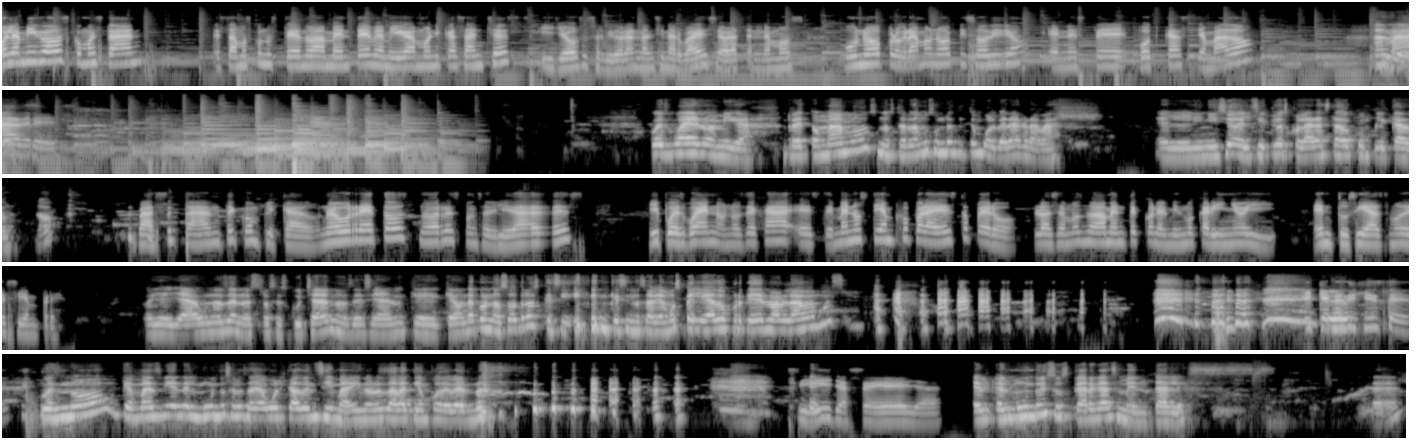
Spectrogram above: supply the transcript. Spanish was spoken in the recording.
Hola amigos, ¿cómo están? Estamos con ustedes nuevamente, mi amiga Mónica Sánchez y yo, su servidora Nancy Narváez, y ahora tenemos un nuevo programa, un nuevo episodio en este podcast llamado Madres. Pues bueno, amiga, retomamos, nos tardamos un ratito en volver a grabar. El inicio del ciclo escolar ha estado complicado, ¿no? Bastante complicado. Nuevos retos, nuevas responsabilidades. Y pues bueno, nos deja este menos tiempo para esto, pero lo hacemos nuevamente con el mismo cariño y entusiasmo de siempre. Oye, ya unos de nuestros escuchas nos decían que qué onda con nosotros, que si, que si nos habíamos peleado porque ya no hablábamos. ¿Y qué les dijiste? Pues no, que más bien el mundo se nos había volcado encima y no nos daba tiempo de vernos. Sí, ya sé, ya. El, el mundo y sus cargas mentales. ¿Eh?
